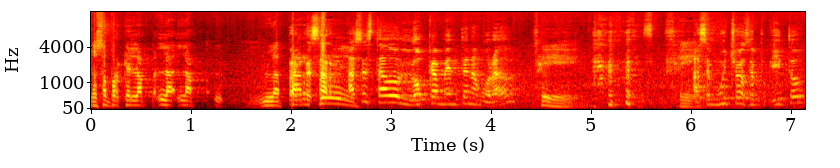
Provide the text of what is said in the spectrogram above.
o sea, porque la, la, la, la Para parte... empezar, ¿has estado locamente enamorado? Sí. sí. ¿Hace mucho, hace poquito?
